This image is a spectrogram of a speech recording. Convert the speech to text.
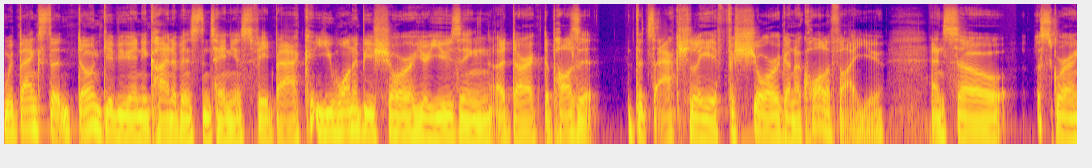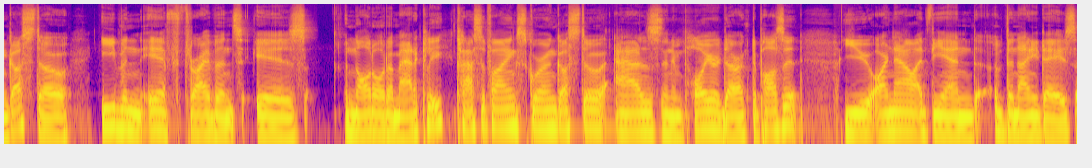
with banks that don't give you any kind of instantaneous feedback, you want to be sure you're using a direct deposit that's actually for sure going to qualify you. And so, Square and Gusto, even if Thrivent is not automatically classifying Square and Gusto as an employer direct deposit, you are now at the end of the 90 days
